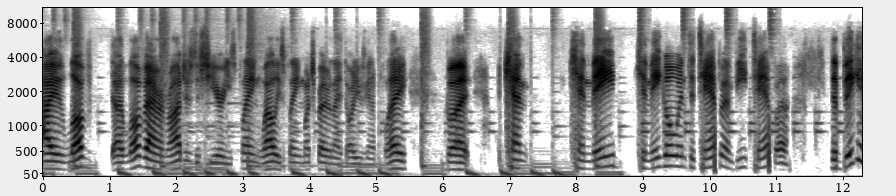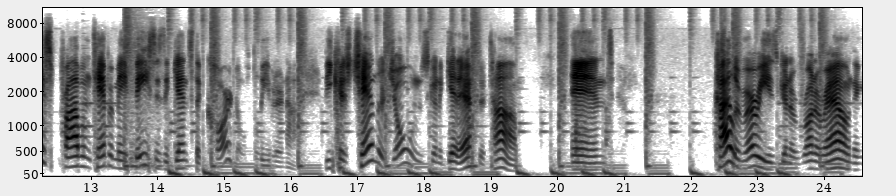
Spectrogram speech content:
I love I love Aaron Rodgers this year. He's playing well. He's playing much better than I thought he was gonna play. But can can they can they go into Tampa and beat Tampa? The biggest problem Tampa may face is against the Cardinals, believe it or not, because Chandler Jones is going to get after Tom, and Kyler Murray is going to run around and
